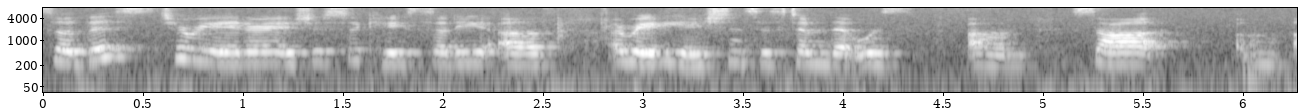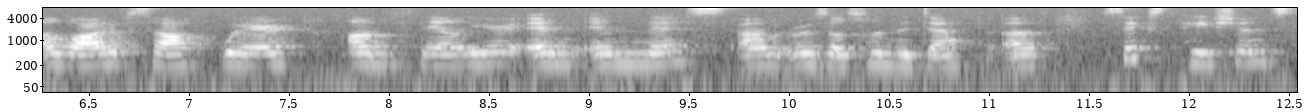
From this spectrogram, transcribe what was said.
So this, to reiterate, is just a case study of a radiation system that was um, saw um, a lot of software um, failure, and in this, um, it resulted in the death of six patients.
